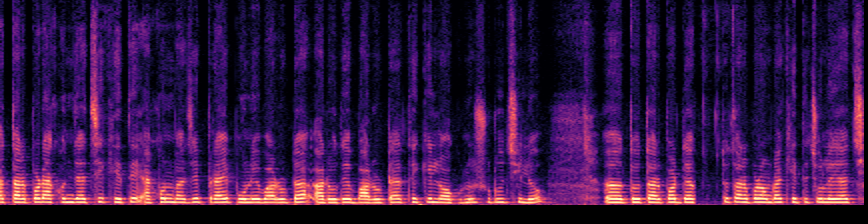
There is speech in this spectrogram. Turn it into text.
আর তারপর এখন যাচ্ছি খেতে। এখন বাজে প্রায় পৌনে বারোটা আর ওদের বারোটা থেকে লগ্ন শুরু ছিল। তো তারপর দেখ, তো তারপর আমরা খেতে চলে যাচ্ছি।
